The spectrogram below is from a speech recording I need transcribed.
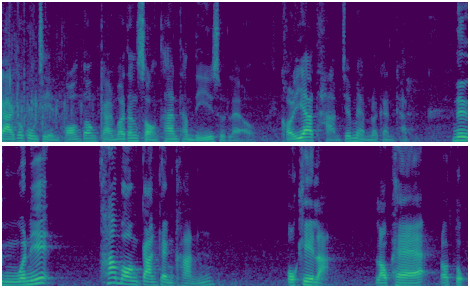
การก็คงจะเห็นพ้องต้องกันว่าทั้งสองท่านทำดีที่สุดแล้ว ขออนุญาตถามเจ๊แหม่มแล้วกันครับ หนึ่งวันนี้ถ้ามองการแข่งขัน โอเคละเราแพ้เราตก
